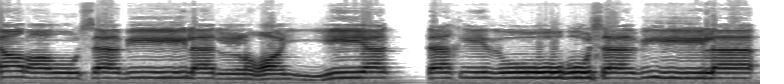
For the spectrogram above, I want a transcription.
يروا سبيل الغي يتخذوه سبيلا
